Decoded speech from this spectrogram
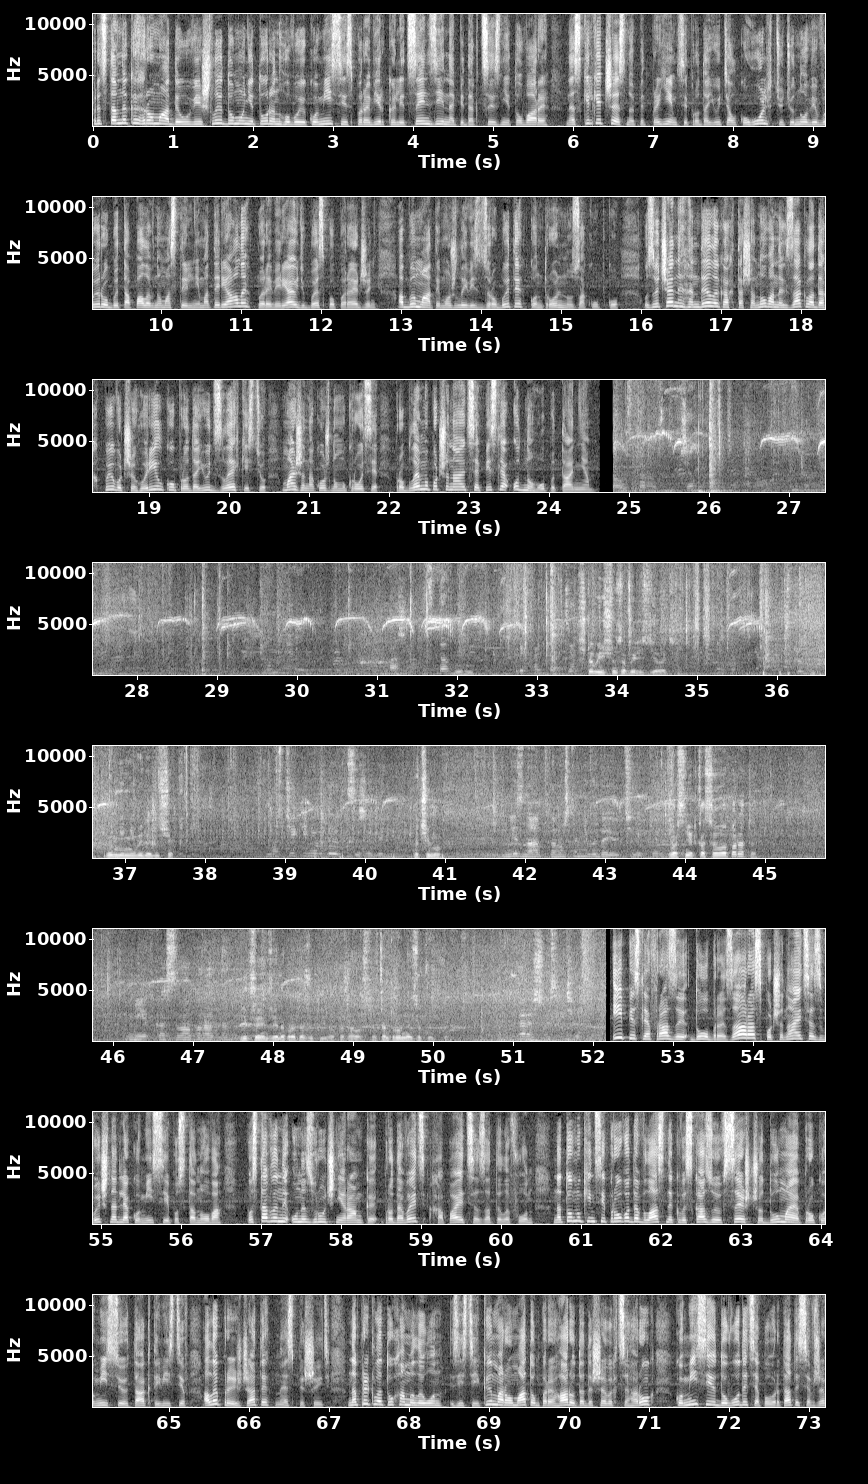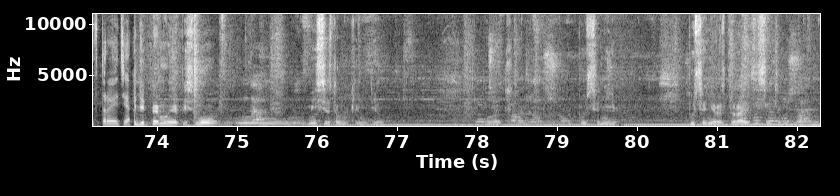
Представники громади увійшли до моніторингової комісії з перевірки ліцензій на підакцизні товари. Наскільки чесно підприємці продають алкоголь, тютюнові вироби та паливно-мастильні матеріали, перевіряють без попереджень, аби мати можливість зробити контрольну закупку. У звичайних генделиках та шанованих закладах пиво чи горілку продають з легкістю майже на кожному кроці. Проблеми починаються після одного питання. Что вы еще забыли сделать? Вы мне не выдали чек. У нас чеки не выдают, к сожалению. Почему? Не знаю, потому что не выдают чеки. У вас нет кассового аппарата? Нет кассового аппарата. Лицензия на продажу пива, пожалуйста. Контрольная закупка. Хорошо. І після фрази Добре зараз починається звична для комісії постанова. Поставлений у незручні рамки продавець хапається за телефон. На тому кінці провода власник висказує все, що думає про комісію та активістів, але приїжджати не спішить. Наприклад, у Хамелеон зі стійким ароматом перегару та дешевих цигарок комісії доводиться повертатися вже втретє. Будет прямое письмо в Министерство внутренних дел. Вот. Пусть они, пусть они разбираются с этими делами.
